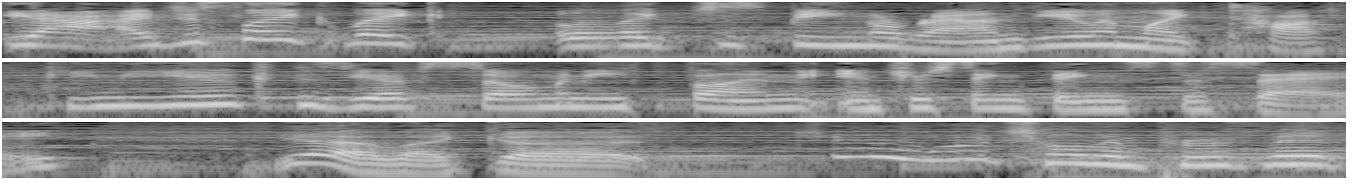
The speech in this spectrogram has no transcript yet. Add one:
Yeah, I just like like like just being around you and like talking to you because you have so many fun, interesting things to say. Yeah, like uh did you ever watch Home Improvement?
